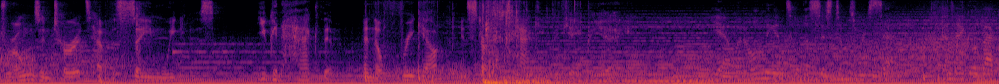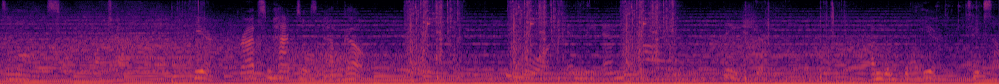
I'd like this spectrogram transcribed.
Drones and turrets have the same weakness. You can hack them, and they'll freak out and start attacking the KPA. Systems reset. Then they go back to normal, so watch out. Here, grab some hack tools and have a go. More in the M station. Here, take some.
